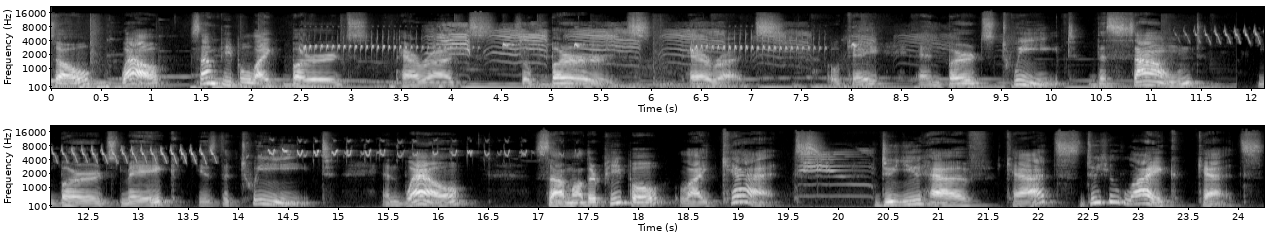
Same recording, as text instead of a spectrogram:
So, well, some people like birds, parrots. So, birds, parrots, okay? And birds tweet. The sound birds make is the tweet. And well, some other people like cats. Do you have cats? Do you like cats?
